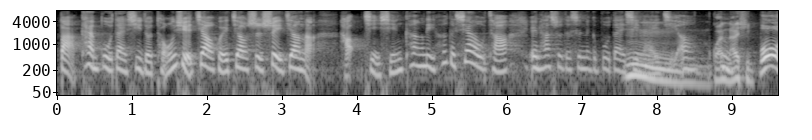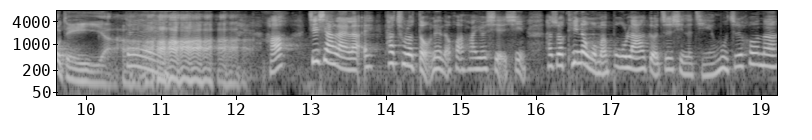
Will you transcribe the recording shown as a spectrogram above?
把看布袋戏的同学叫回教室睡觉呢。好，请贤伉俪喝个下午茶，因为他说的是那个布袋戏那一集啊。原来是布袋呀。对，好。接下来了，哎，他除了抖内的话，他有写信。他说听了我们布拉格之行的节目之后呢，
